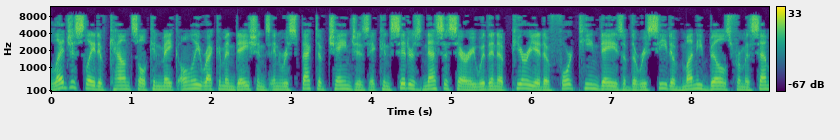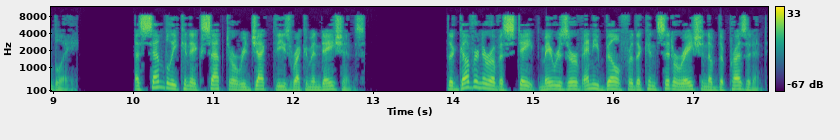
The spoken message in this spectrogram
Legislative Council can make only recommendations in respect of changes it considers necessary within a period of 14 days of the receipt of money bills from Assembly. Assembly can accept or reject these recommendations. The governor of a state may reserve any bill for the consideration of the President.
